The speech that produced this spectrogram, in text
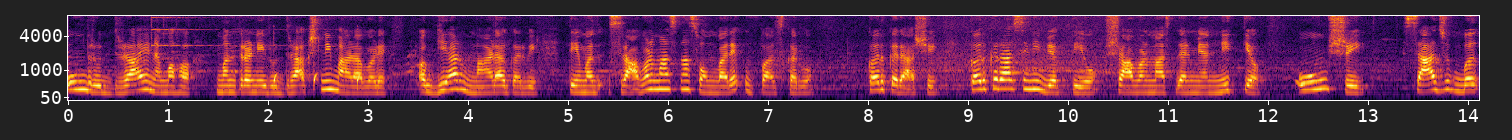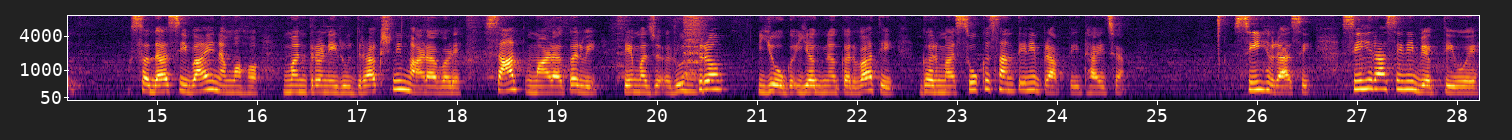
ઓમ રુદ્રાય નમઃ મંત્રની રુદ્રાક્ષની માળા વડે અગિયાર માળા કરવી તેમજ શ્રાવણ માસના સોમવારે ઉપવાસ કરવો. કર્ક રાશિ. કર્ક રાશિની વ્યક્તિઓ શ્રાવણ માસ દરમિયાન નિત્ય ઓમ શ્રી સાજ બ સદાશિવાય નમઃ મંત્રની રુદ્રાક્ષની માળા વડે સાત માળા કરવી તેમજ રુદ્ર યોગ યજ્ઞ કરવાથી ઘરમાં સુખ શાંતિની પ્રાપ્તિ થાય છે. સિંહ રાશિ. સિંહ રાશિની વ્યક્તિઓએ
